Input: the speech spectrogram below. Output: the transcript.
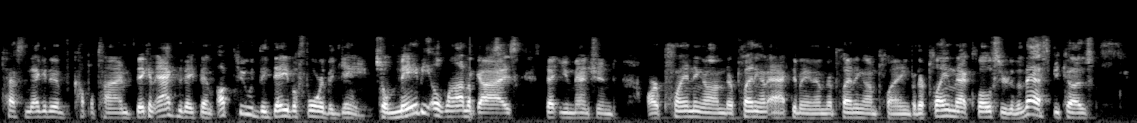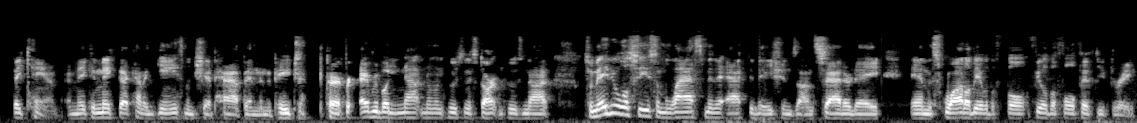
test negative a couple times, they can activate them up to the day before the game. So maybe a lot of guys that you mentioned are planning on they're planning on activating them, they're planning on playing, but they're playing that closer to the vest because they can, and they can make that kind of gamesmanship happen. And the Patriots prepare for everybody not knowing who's going to start and who's not. So maybe we'll see some last minute activations on Saturday, and the squad will be able to full, the full 53.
